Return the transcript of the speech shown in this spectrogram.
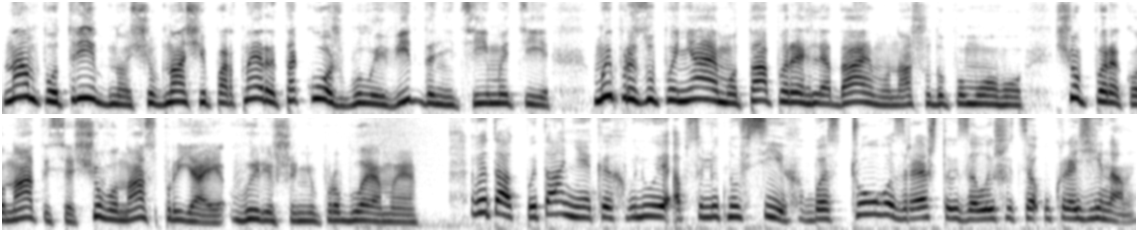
Нам потрібно, щоб наші партнери також були віддані цій меті. Ми призупиняємо та переглядаємо нашу допомогу, щоб переконатися, що вона сприяє вирішенню проблеми. Відтак, питання, яке хвилює абсолютно всіх, без чого зрештою залишиться Україна.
